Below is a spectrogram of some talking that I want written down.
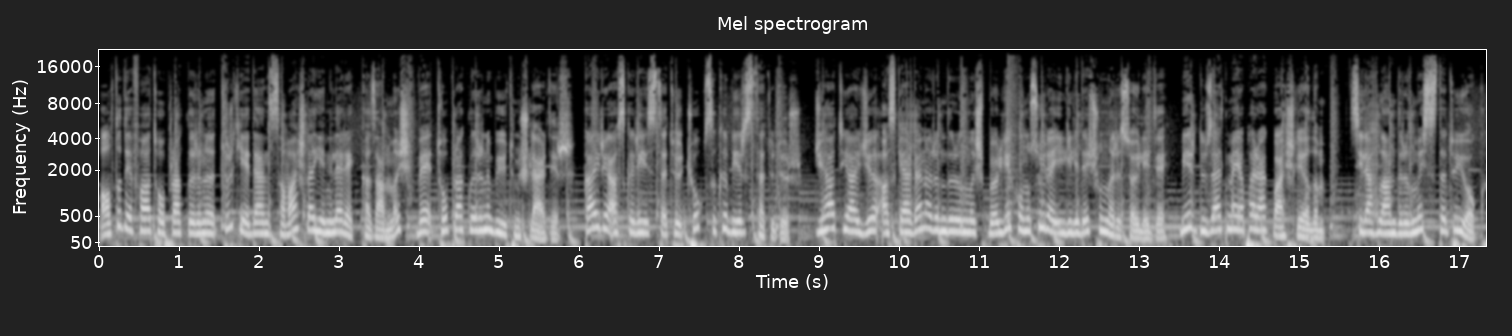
6 defa topraklarını Türkiye'den savaşla yenilerek kazanmış ve topraklarını büyütmüşlerdir. Gayri asgari statü çok sıkı bir statüdür. Cihat Yaycı askerden arındırılmış bölge konusuyla ilgili de şunları söyledi. Bir düzeltme yaparak başlayalım. Silahlandırılmış statü yok.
